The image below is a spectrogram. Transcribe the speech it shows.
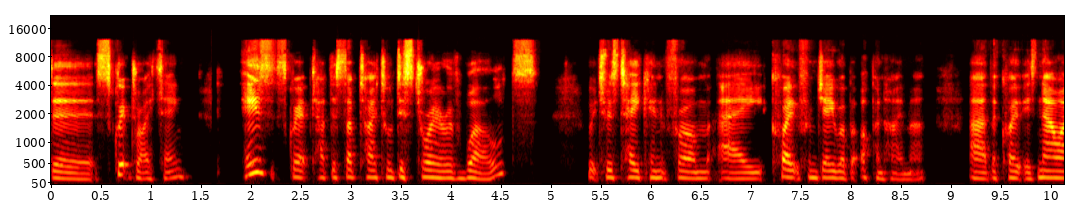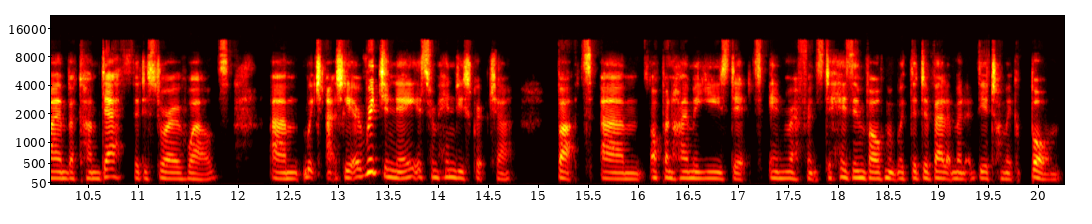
the script writing. His script had the subtitle "Destroyer of Worlds," which was taken from a quote from J. Robert Oppenheimer. Uh, the quote is, "Now I am become death, the destroyer of worlds," um, which actually originally is from Hindu scripture but um, Oppenheimer used it in reference to his involvement with the development of the atomic bomb.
